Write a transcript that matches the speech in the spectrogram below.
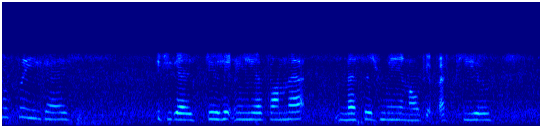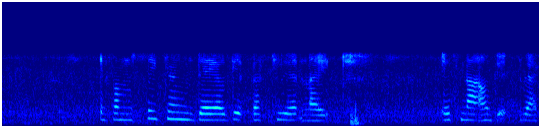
Hopefully, you guys, if you guys do hit me up on that, message me and I'll get back to you. If I'm asleep during the day, I'll get back to you at night. If not, I'll get back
